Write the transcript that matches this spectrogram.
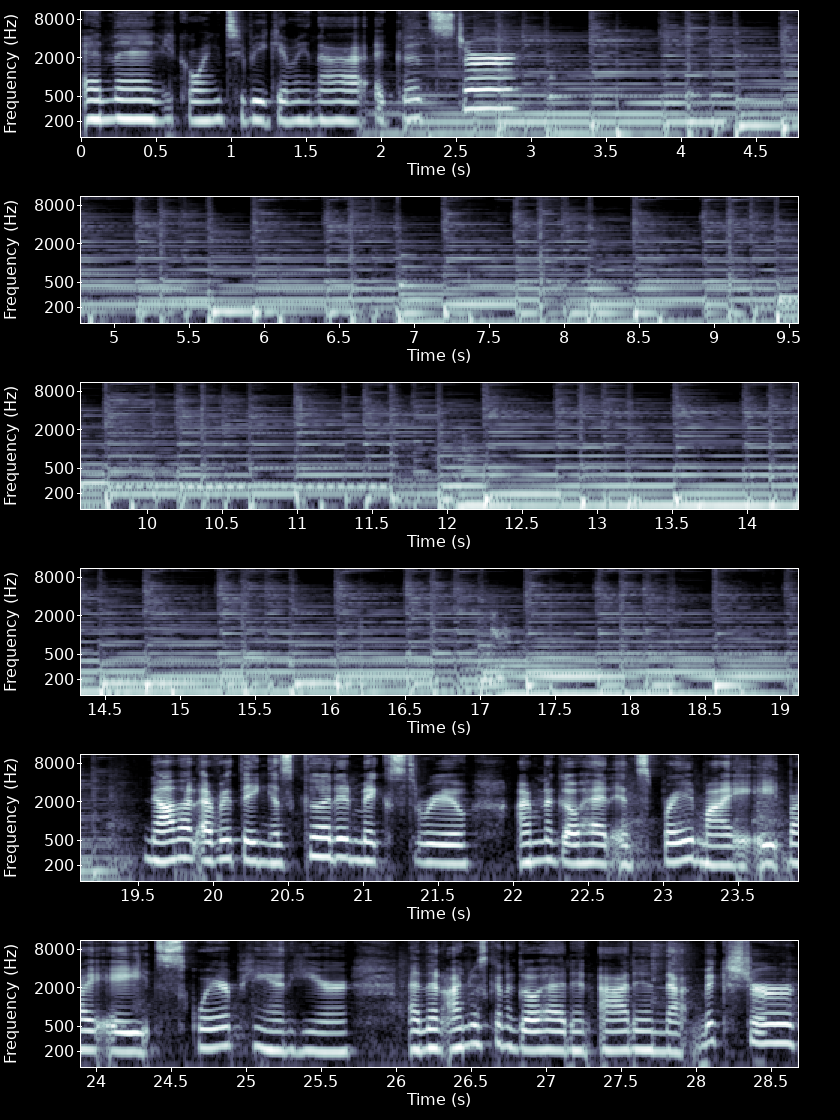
And then you're going to be giving that a good stir. Now that everything is good and mixed through, I'm going to go ahead and spray my 8x8 square pan here. And then I'm just going to go ahead and add in that mixture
